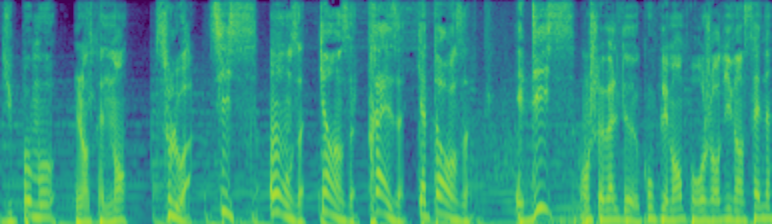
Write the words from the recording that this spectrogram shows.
du Pomo, l'entraînement sous loi. 6, 11, 15, 13, 14 et 10 en cheval de complément pour aujourd'hui Vincennes.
